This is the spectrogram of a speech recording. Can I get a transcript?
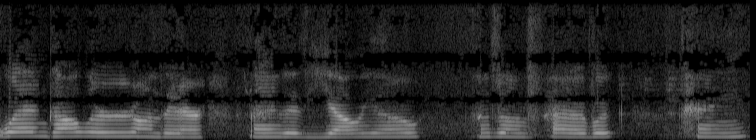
red color on there. And did yellow and some fabric paint.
